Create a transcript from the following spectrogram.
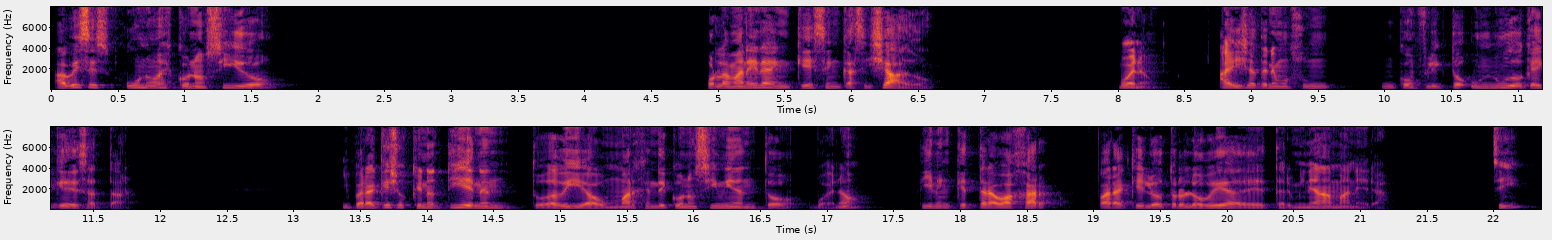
A veces uno es conocido por la manera en que es encasillado. Bueno, ahí ya tenemos un, un, conflicto, un nudo que hay que desatar. Y para aquellos que no tienen todavía un margen de conocimiento, bueno, tienen que trabajar para que el otro lo vea de determinada manera. ¿Sí?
